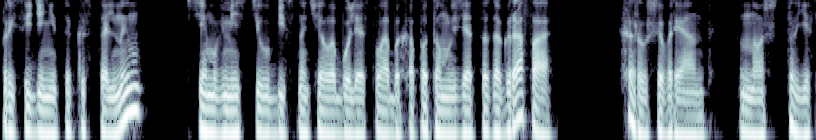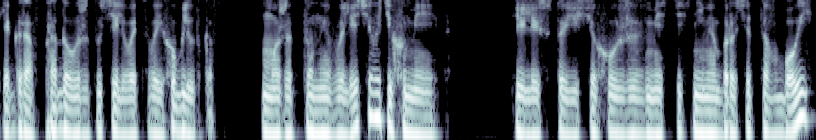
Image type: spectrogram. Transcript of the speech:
Присоединиться к остальным? Всем вместе убив сначала более слабых, а потом взяться за графа? Хороший вариант. Но что, если граф продолжит усиливать своих ублюдков? Может, он и вылечивать их умеет? Или, что еще хуже, вместе с ними броситься в бой?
